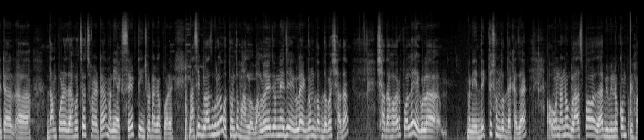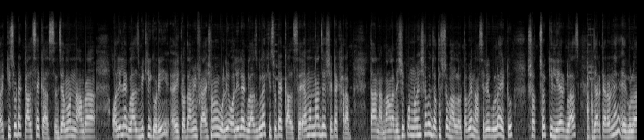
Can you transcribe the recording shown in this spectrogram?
এটার দাম পড়ে যা হচ্ছে ছয়টা মানে এক সেট তিনশো টাকা পড়ে। নাসির গ্লাসগুলো অত্যন্ত ভালো ভালো এই জন্য যে এগুলো একদম দবদবা সাদা সাদা হওয়ার ফলে এগুলা মানে দেখতে সুন্দর দেখা যায়। অন্যান্য গ্লাস পাওয়া যায়, বিভিন্ন কোম্পানি হয়, কিছুটা কালসে কাজ। যেমন আমরা অলিলা গ্লাস বিক্রি করি, এই কথা আমি প্রায় সময় বলি, অলিলা গ্লাসগুলো কিছুটা কালসে। এমন না যে সেটা খারাপ, তা না। বাংলাদেশি পণ্য হিসাবে যথেষ্ট ভালো, তবে নাসিরেরগুলো একটু স্বচ্ছ ক্লিয়ার গ্লাস যার কারণে এগুলা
